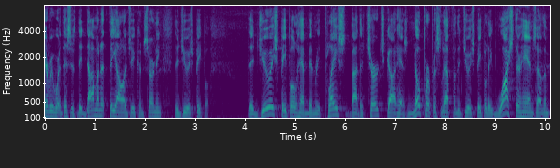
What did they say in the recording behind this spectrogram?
everywhere. This is the dominant theology concerning the Jewish people. The Jewish people have been replaced by the church. God has no purpose left for the Jewish people. He washed their hands of them.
